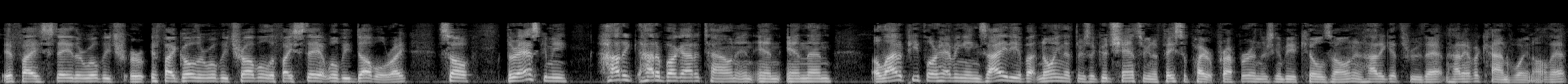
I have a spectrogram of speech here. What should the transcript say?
If I stay, there will be, tr- or if I go, there will be trouble. If I stay, it will be double, right? So they're asking me how to how to bug out of town, and and and then a lot of people are having anxiety about knowing that there's a good chance they're going to face a pirate prepper and there's going to be a kill zone, and how to get through that, and how to have a convoy and all that.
